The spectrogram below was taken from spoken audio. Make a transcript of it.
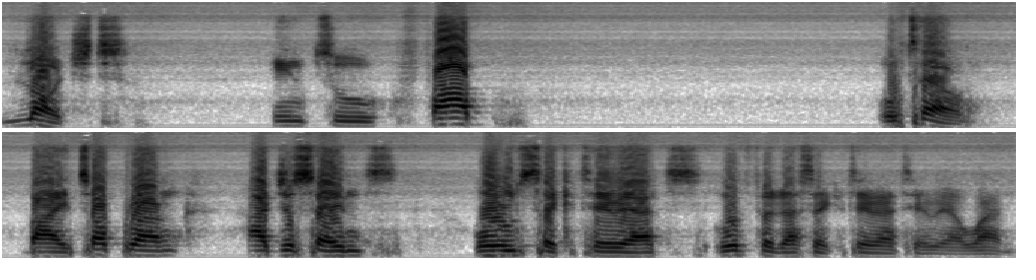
lodged into Fab Hotel by top rank adjacent Old Secretariat, Old Federal Secretariat Area 1.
